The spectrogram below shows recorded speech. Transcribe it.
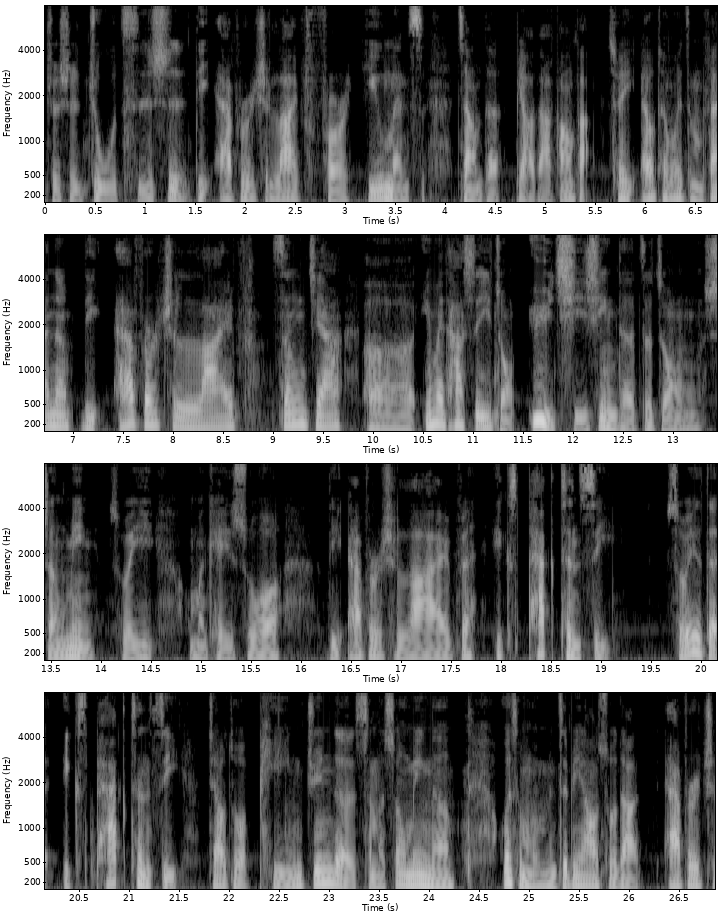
就是主词是 the average life for humans 这样的表达方法，所以 Elton 会怎么翻呢？The average life 增加，呃，因为它是一种预期性的这种生命，所以我们可以说 the average life expectancy。所谓的 expectancy 叫做平均的什么寿命呢？为什么我们这边要说到？Average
